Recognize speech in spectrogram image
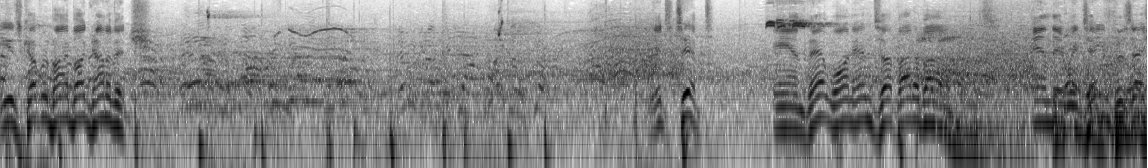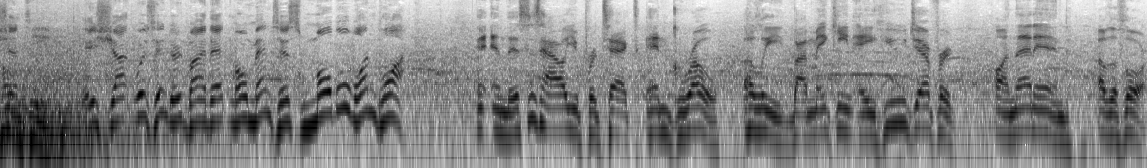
He's covered by Bogdanovich. It's tipped. And that one ends up out of bounds. And they retain possession. His shot was hindered by that momentous mobile one block. And this is how you protect and grow a lead by making a huge effort on that end of the floor.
